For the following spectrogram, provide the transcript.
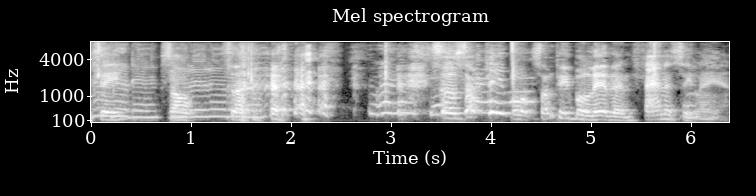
See, so, so so some people, some people live in fantasy land,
